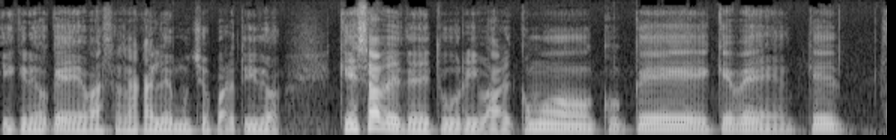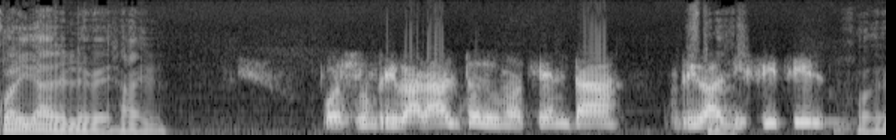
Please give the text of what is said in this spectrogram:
y creo que vas a sacarle mucho partido. ¿Qué sabes de tu rival? ¿Cómo, qué, qué, ve- qué cualidades le ves a él? pues un rival alto de 1,80, un rival Ostras. difícil, Joder,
